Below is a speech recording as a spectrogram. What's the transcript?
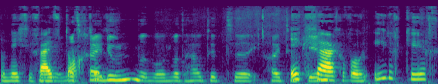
In 1985. Wat ga je doen? Wat, wat, wat houdt dit eh item Ik ga gewoon iedere keer,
